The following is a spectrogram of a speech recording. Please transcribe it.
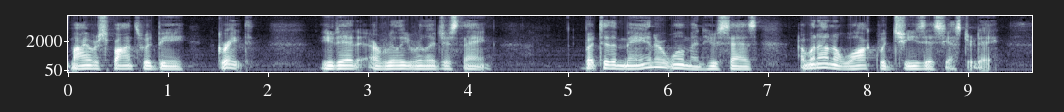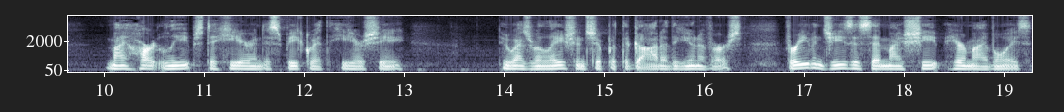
my response would be great. You did a really religious thing. But to the man or woman who says, I went on a walk with Jesus yesterday, my heart leaps to hear and to speak with he or she who has relationship with the God of the universe. For even Jesus said, My sheep hear my voice.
